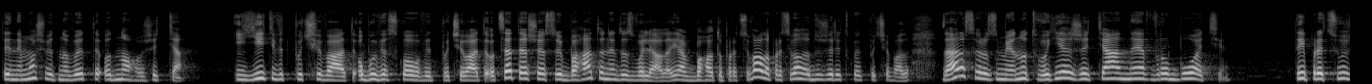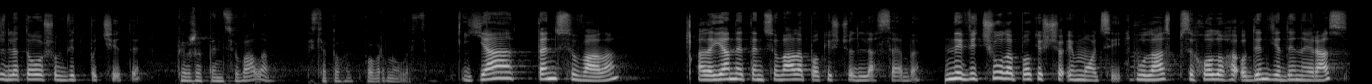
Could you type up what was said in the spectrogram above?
Ти не можеш відновити одного життя. І їдь відпочивати, обов'язково відпочивати. Оце те, що я собі багато не дозволяла. Я багато працювала, працювала, дуже рідко відпочивала. Зараз я розумію, ну твоє життя не в роботі. Ти працюєш для того, щоб відпочити. Ти вже танцювала після того, як повернулася? Я танцювала, але я не танцювала поки що для себе. Не відчула поки що емоцій. Була з психолога один єдиний раз.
